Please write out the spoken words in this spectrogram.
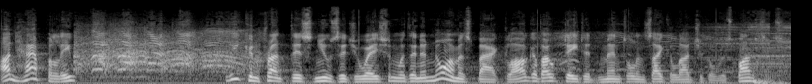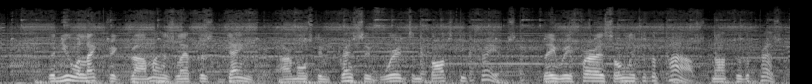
Unhappily, we confront this new situation with an enormous backlog of outdated mental and psychological responses. The new electric drama has left us dangling. Our most impressive words and thoughts betray us. They refer us only to the past, not to the present.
